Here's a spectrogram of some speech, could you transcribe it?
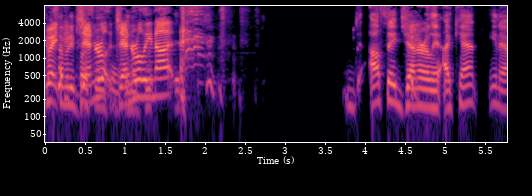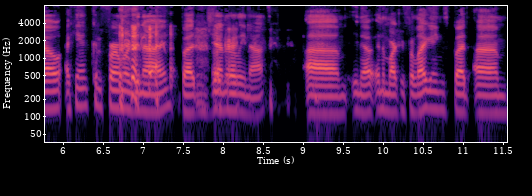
wait, somebody general, this in, generally in not. I'll say generally. I can't, you know, I can't confirm or deny, but generally okay. not. Um, you know, in the market for leggings, but um,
